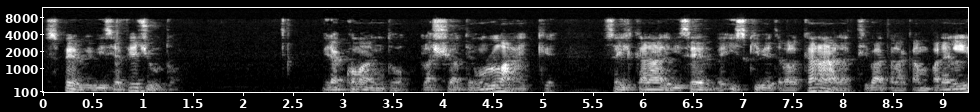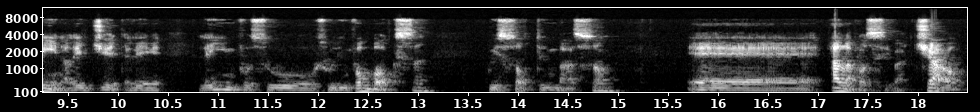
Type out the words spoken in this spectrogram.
spero che vi sia piaciuto. Mi raccomando lasciate un like, se il canale vi serve iscrivetevi al canale, attivate la campanellina, leggete le, le info su, sull'info box qui sotto in basso. E alla prossima, ciao!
